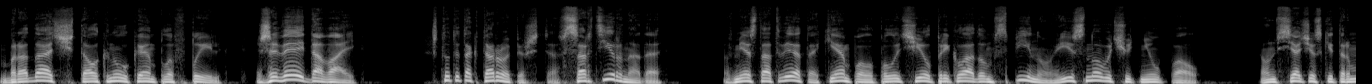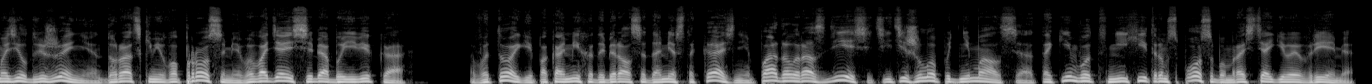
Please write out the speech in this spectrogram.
Бородач толкнул Кэмпла в пыль. «Живей давай!» «Что ты так торопишься? В сортир надо!» Вместо ответа Кемпл получил прикладом в спину и снова чуть не упал. Он всячески тормозил движение, дурацкими вопросами, выводя из себя боевика. В итоге, пока Миха добирался до места казни, падал раз десять и тяжело поднимался, таким вот нехитрым способом растягивая время.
